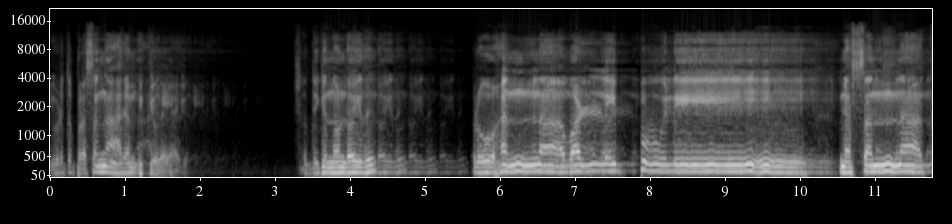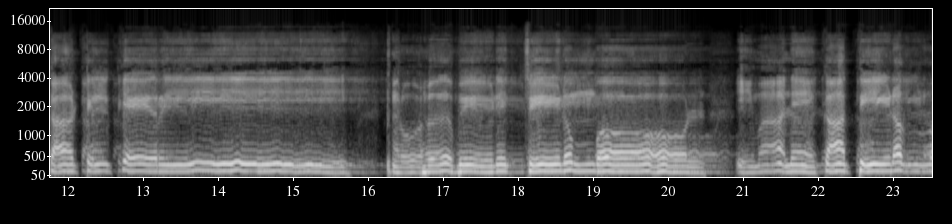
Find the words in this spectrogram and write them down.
ഇവിടുത്തെ പ്രസംഗം ആരംഭിക്കുകയായി. ശ്രദ്ധിക്കുന്നുണ്ടോ ഇത്? റോഹന്ന വള്ളിപ്പൂലി നസന്ന കാട്ടിൽ കേറി. റോഹ് പീടിച്ചിടുമ്പോൾ ഇമാനെ കാത്തിടല്ല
